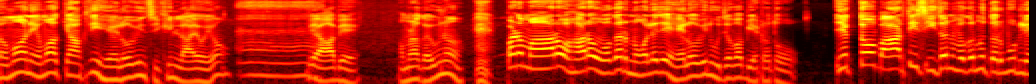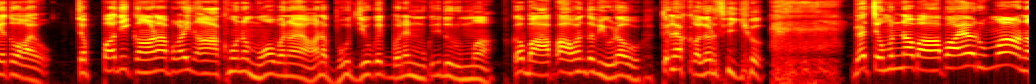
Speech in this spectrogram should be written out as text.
એમાં ને એમાં ક્યાંકથી હેલોવીન શીખીને લાયો યો બે આ બે. હમણાં ગયું ને? પણ મારો હારો વગર નોલેજે હેલોવીન ઉજવવા બેઠો તો. એક તો બહારથી સીઝન વગરનું તરબૂજ લેતો આવ્યો. ચપ્પાથી કાણા પકડીને આંખો ને મોં બનાયા અને ભૂત જેવું કંઈક બનાવીને મૂકી દીધું રૂમમાં કે બાપા આવે ને તો વીવડાવું. તો એટલે કલર થઈ ગયો. બે ચમનના બાપા આયા રૂમમાં અને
